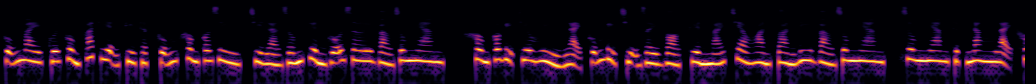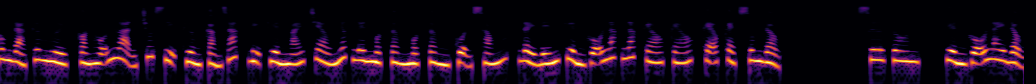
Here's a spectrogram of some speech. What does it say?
Cũng may cuối cùng phát hiện kỳ thật cũng không có gì, chỉ là giống thuyền gỗ rơi vào dung nham, không có bị thiêu hủy lại cũng bị chịu dày vỏ thuyền mái chèo hoàn toàn đi vào dung nham, dung nham thực năng lại không đả thương người, còn hỗn loạn chút dị thường cảm giác bị thuyền mái chèo nhấc lên một tầng một tầng cuộn sóng, đẩy đến thuyền gỗ lắc lắc kéo kéo, kéo kẹt rung động. Sư tôn, thuyền gỗ lay động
